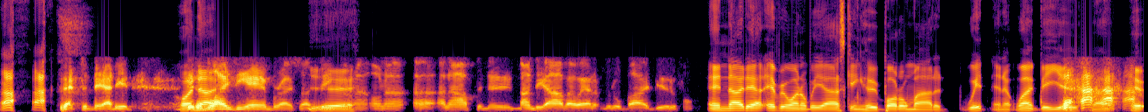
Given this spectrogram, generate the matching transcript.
That's about it. A bit of lazy Ambrose, I think, yeah. on, a, on a, a, an afternoon, Monday Arvo out at Little Bay, beautiful. And no doubt everyone will be asking who bottle marted Whit, and it won't be you, mate. It,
